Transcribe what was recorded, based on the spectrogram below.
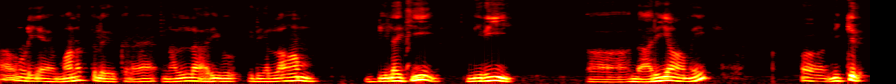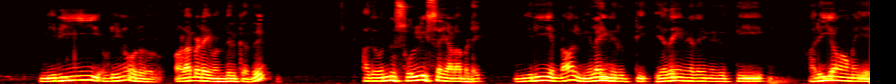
அவனுடைய மனத்தில் இருக்கிற நல்ல அறிவு இது எல்லாம் விலகி நிறி அந்த அறியாமை நிற்குது நிறி அப்படின்னு ஒரு அளபடை வந்திருக்குது. அது வந்து சொல்லிசை அளபடை. நிறி என்றால் நிலைநிறுத்தி. எதை நிலைநிறுத்தி? அறியாமையை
